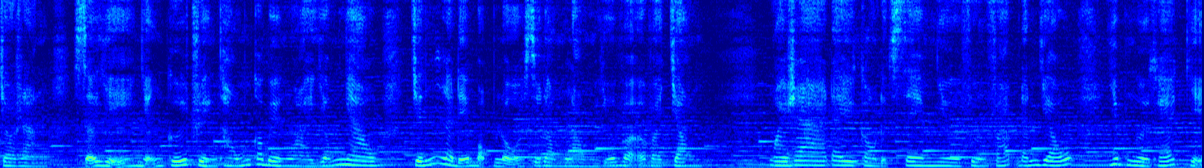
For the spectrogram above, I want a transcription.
cho rằng sở dĩ nhẫn cưới truyền thống có bề ngoài giống nhau chính là để bộc lộ sự đồng lòng giữa vợ và chồng ngoài ra, đây còn được xem như phương pháp đánh dấu, giúp người khác dễ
